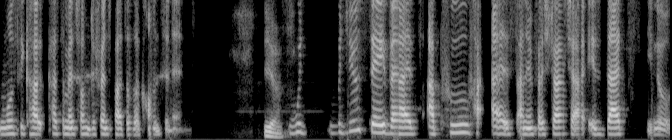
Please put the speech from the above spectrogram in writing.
mostly cu- customers from different parts of the continent. Yes. Would would you say that Appruve as an infrastructure is that you know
